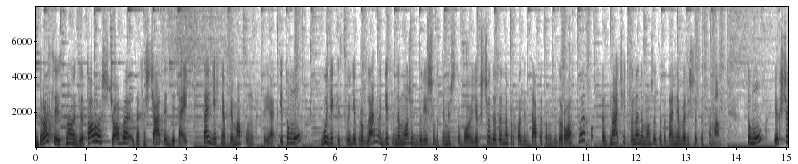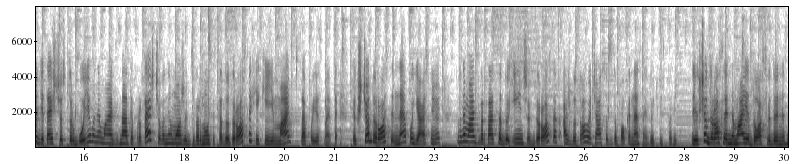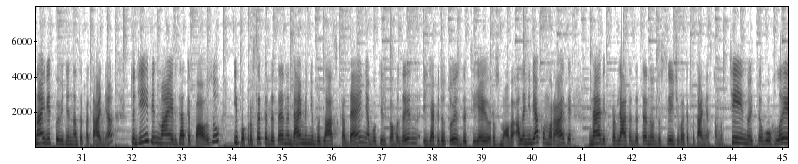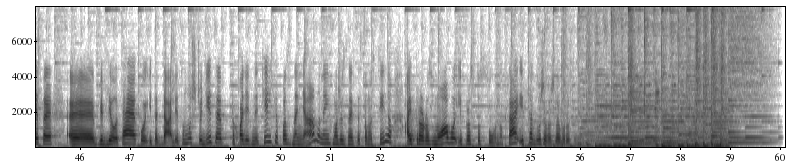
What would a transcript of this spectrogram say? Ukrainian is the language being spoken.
Дорослі існують для того, щоб захищати дітей. Це їхня пряма функція. І тому будь-які свої проблеми діти не можуть вирішувати між собою. Якщо дитина приходить запитом до дорослих, значить вона не може це питання вирішити сама. Тому, якщо дітей щось турбує, вони мають знати про те, що вони можуть звернутися до дорослих, які їм мають все пояснити. Якщо дорослі не пояснюють, то вони мають звертатися до інших дорослих аж до того часу, допоки не знайдуть відповідь. Якщо дорослий не має досвіду і не знає відповіді на запитання, тоді він має взяти паузу і попросити дитини, дай мені, будь ласка, день або кілька годин, і я підготуюсь до цієї розмови. Але ні в якому разі не відправляти дитину досліджувати питання самостійно, йти гуглити, е, бібліотеку і так далі. Тому що діти приходять не тільки по знання, вони їх можуть знайти самостійно, а й про розмову і про стосунок. Та? І це дуже важливо розуміти.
